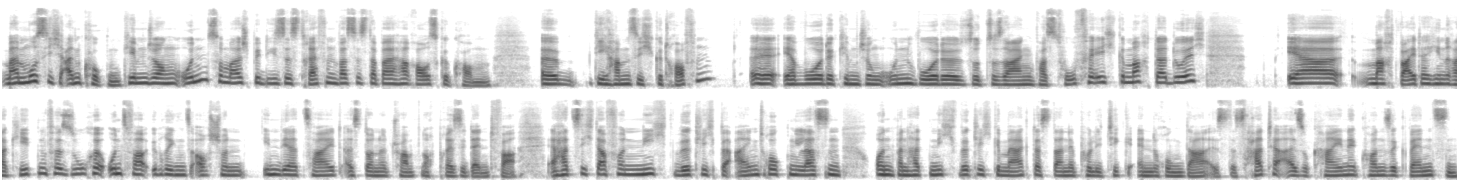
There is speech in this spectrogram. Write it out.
man muss sich angucken. Kim Jong-un zum Beispiel, dieses Treffen, was ist dabei herausgekommen? Äh, die haben sich getroffen. Äh, er wurde, Kim Jong-un wurde sozusagen fast hoffähig gemacht dadurch. Er macht weiterhin Raketenversuche und zwar übrigens auch schon in der Zeit, als Donald Trump noch Präsident war. Er hat sich davon nicht wirklich beeindrucken lassen und man hat nicht wirklich gemerkt, dass da eine Politikänderung da ist. Das hatte also keine Konsequenzen.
